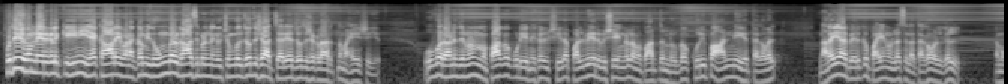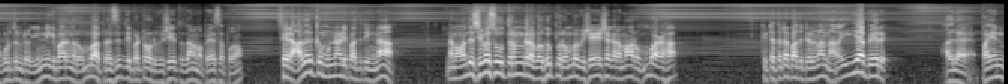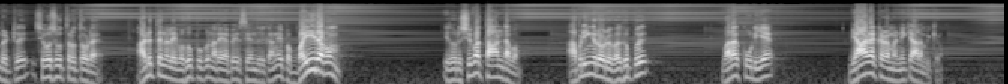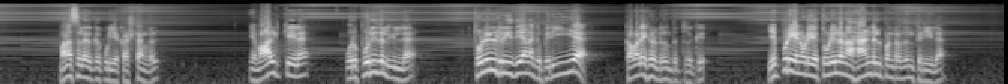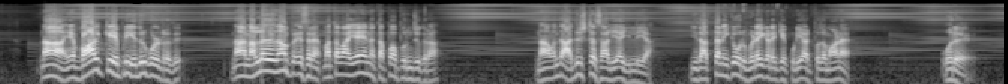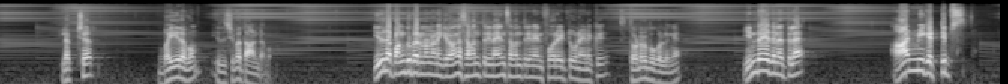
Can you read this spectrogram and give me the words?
புதுயுகம் நேர்களுக்கு இனிய காலை வணக்கம். இது உங்கள் ராசிபல் நிகழ்ச்சி உங்கள் ஜோதிஷாச்சாரியா ஜோதிஷ கலாரத்ன ஒவ்வொரு அனுதினமும் நம்ம பார்க்கக்கூடிய நிகழ்ச்சியில் பல்வேறு விஷயங்கள் நம்ம பார்த்துட்டுருக்கோம் குறிப்பாக ஆன்மீக தகவல். நிறையா பேருக்கு பயனுள்ள சில தகவல்கள் நம்ம கொடுத்துட்டுருக்கோம் இன்றைக்கி பாருங்கள் ரொம்ப பிரசித்தி பெற்ற ஒரு விஷயத்தை தான் நம்ம பேச போகிறோம் சரி அதற்கு முன்னாடி பார்த்துட்டிங்கன்னா நம்ம வந்து சிவசூத்திரம்ங்கிற வகுப்பு ரொம்ப விசேஷகரமாக ரொம்ப அழகாக கிட்டத்தட்ட பார்த்துட்டேன்னா நிறைய பேர் அதில் பயன்பெற்று சிவசூத்திரத்தோட அடுத்த நிலை வகுப்புக்கும் நிறையா பேர் சேர்ந்துருக்காங்க. இப்போ பைரவம் இது ஒரு சிவ தாண்டவம் அப்படிங்கிற ஒரு வகுப்பு வரக்கூடிய வியாழக்கிழமை அன்னைக்கு ஆரம்பிக்கிறோம். மனசில் இருக்கக்கூடிய கஷ்டங்கள் என் வாழ்க்கையில் ஒரு புரிதல் இல்லை தொழில் ரீதியாக எனக்கு பெரிய கவலைகள் இருந்துகிட்ருக்கு எப்படி என்னுடைய தொழிலை நான் ஹேண்டில் பண்ணுறதுன்னு தெரியல. நான் என் வாழ்க்கையை எப்படி எதிர்கொள்கிறது நான் நல்லது தான் பேசுகிறேன் மற்றவா ஏன் என்னை தப்பாக புரிஞ்சுக்கிறா? நான் வந்து அதிர்ஷ்டசாலியாக இல்லையா? இது அத்தனைக்கும் ஒரு விடை கிடைக்கக்கூடிய அற்புதமான ஒரு லெக்சர் பைரவம் இது சிவதாண்டவம். இதில் பங்கு பெறணும்னு நினைக்கிறவங்க seven three nine seven three nine four eight two நைனுக்கு தொடர்பு கொள்ளுங்கள் இன்றைய தினத்தில் ஆன்மீக டிப்ஸ்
